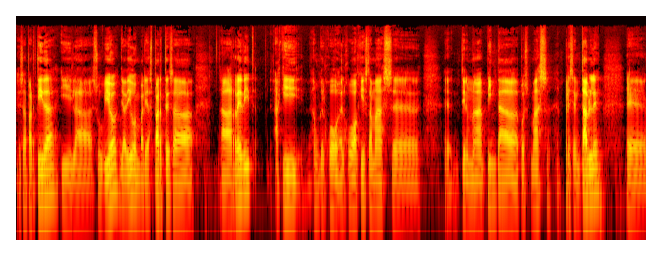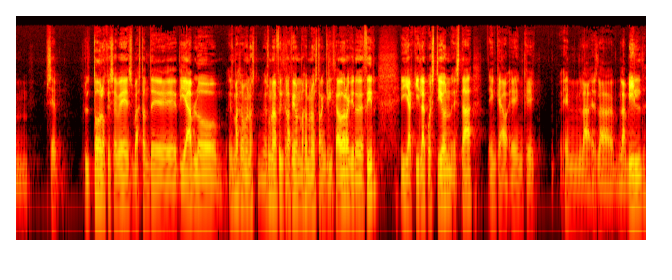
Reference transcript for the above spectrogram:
esa partida y la subió, ya digo, en varias partes a, a Reddit. Aquí, aunque el juego, el juego aquí está más... eh, eh, tiene una pinta pues más presentable. eh, se- todo lo que se ve es bastante diablo, es más o menos es una filtración más o menos tranquilizadora, quiero decir. Y aquí la cuestión está en que, en que la, es la build,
